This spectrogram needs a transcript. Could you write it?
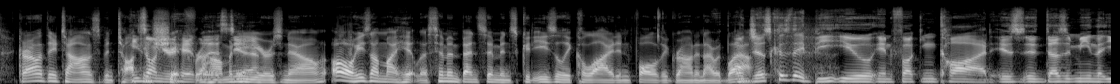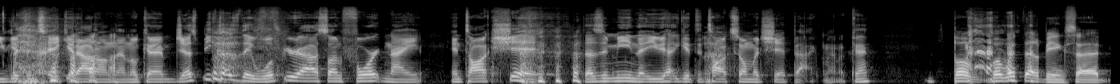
Karl-Anthony Towns has been talking shit for list, how many yeah. years now? Oh, he's on my hit list. Him and Ben Simmons could easily collide and fall to the ground, and I would laugh. Well, just because they beat you in fucking COD is it doesn't mean that you get to take it out on them. Okay, just because they whoop your ass on Fortnite and talk shit doesn't mean that you get to talk so much shit back, man. Okay. But but with that being said,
